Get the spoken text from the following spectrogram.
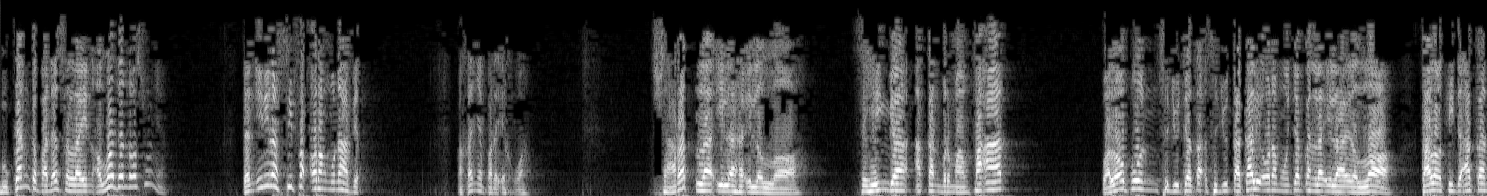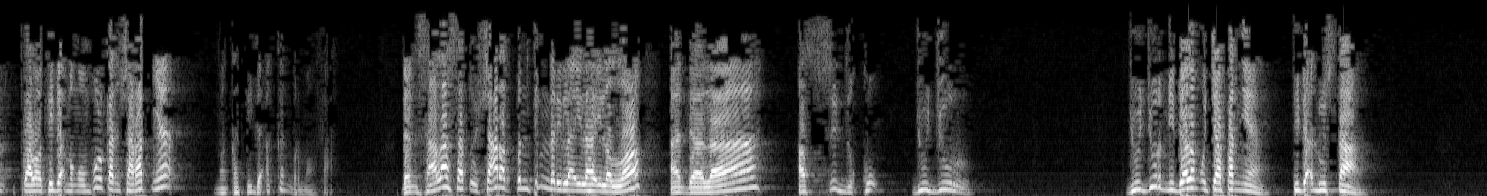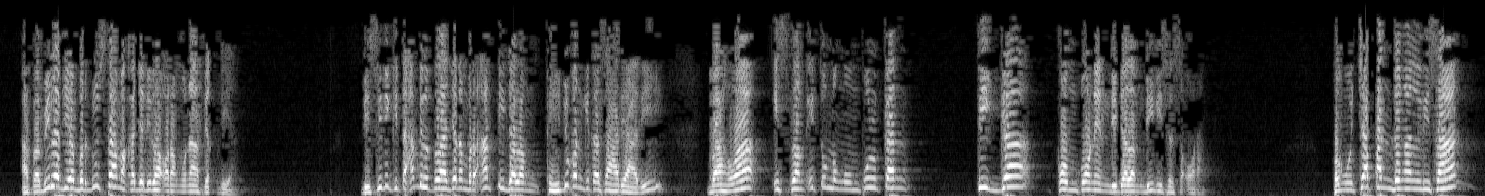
Bukan kepada selain Allah dan Rasulnya. Dan inilah sifat orang munafik. Makanya para ikhwah. Syarat la ilaha illallah. Sehingga akan bermanfaat. Walaupun sejuta, sejuta kali orang mengucapkan la ilaha illallah kalau tidak akan kalau tidak mengumpulkan syaratnya maka tidak akan bermanfaat. Dan salah satu syarat penting dari la ilaha illallah adalah as-sidqu, jujur. Jujur di dalam ucapannya, tidak dusta. Apabila dia berdusta maka jadilah orang munafik dia. Di sini kita ambil pelajaran berarti dalam kehidupan kita sehari-hari bahwa Islam itu mengumpulkan tiga komponen di dalam diri seseorang. Pengucapan dengan lisan,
